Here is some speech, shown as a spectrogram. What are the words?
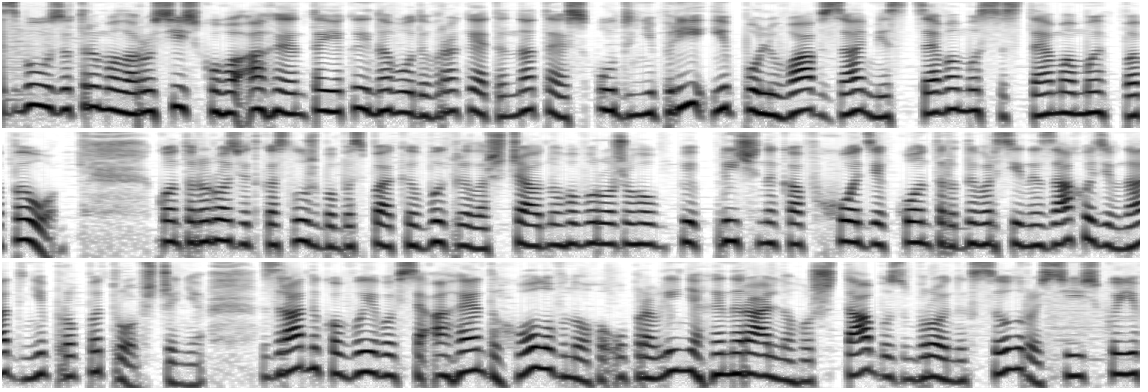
СБУ затримала російського агента, який наводив ракети на ТЕС у Дніпрі і полював за місцевими системами ППО. Контррозвідка Служби безпеки викрила ще одного ворожого плічника в ході контрдиверсійних заходів на Дніпропетровщині. Зрадником виявився агент головного управління Генерального штабу збройних сил Російської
